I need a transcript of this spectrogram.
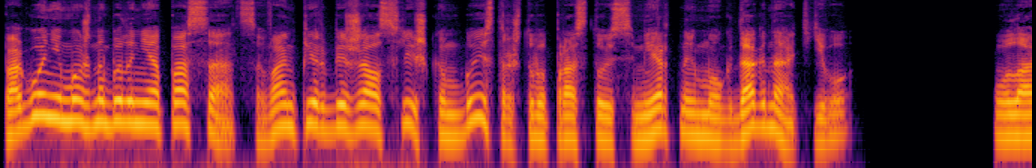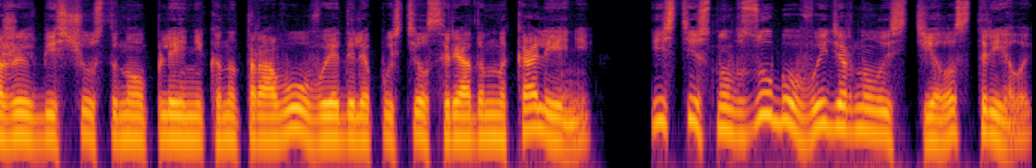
Погони можно было не опасаться. Вампир бежал слишком быстро, чтобы простой смертный мог догнать его. Уложив бесчувственного пленника на траву, Вейдель опустился рядом на колени и, стиснув зубы, выдернул из тела стрелы.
